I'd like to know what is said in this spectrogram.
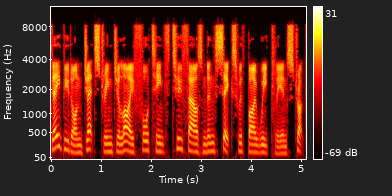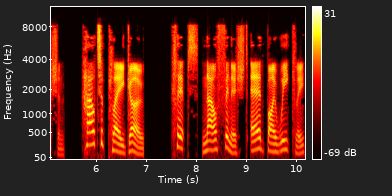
debuted on Jetstream July 14, 2006 with bi-weekly instruction, How to Play Go, Clips, now finished aired bi-weekly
